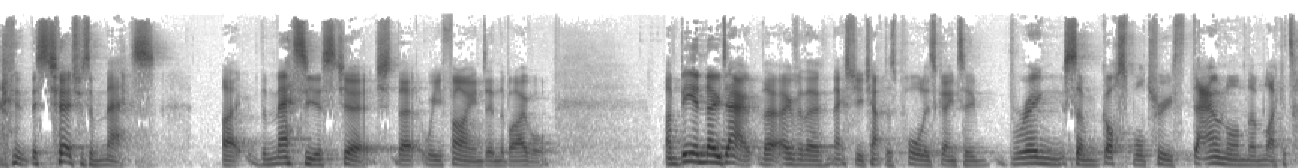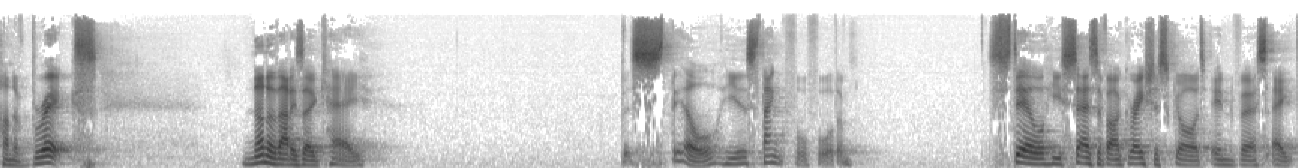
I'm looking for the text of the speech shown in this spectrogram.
this church was a mess. Like the messiest church that we find in the Bible. And be in no doubt that over the next few chapters, Paul is going to bring some gospel truth down on them like a ton of bricks. None of that is okay. But still, he is thankful for them. Still, he says of our gracious God in verse 8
